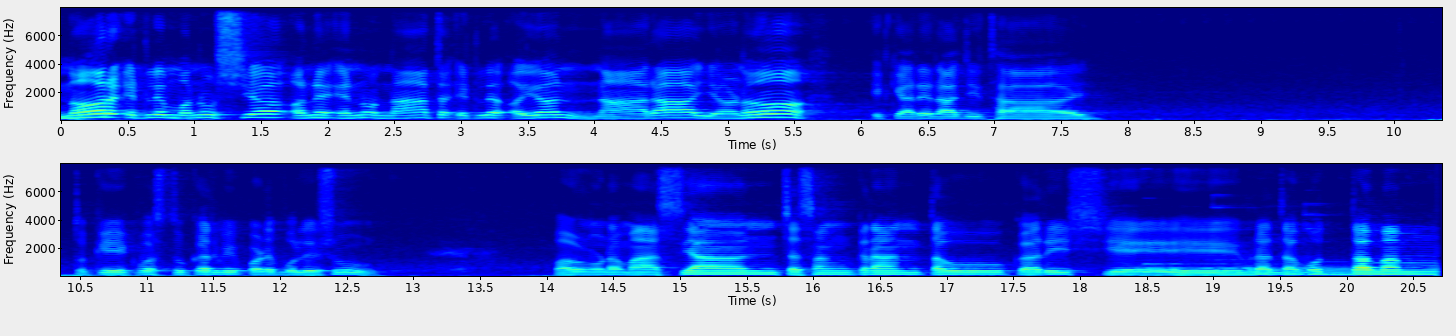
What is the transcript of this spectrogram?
નર એટલે મનુષ્ય અને એનો નાથ એટલે અયન, નારાયણ. એ ક્યારે રાજી થાય? તો કે એક વસ્તુ કરવી પડે, બોલે શું? પૌર્ણમાસ્યાંચ સંક્રાંત કરીશ્યે વ્રતમુત્તમ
